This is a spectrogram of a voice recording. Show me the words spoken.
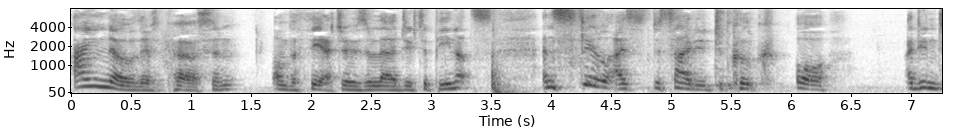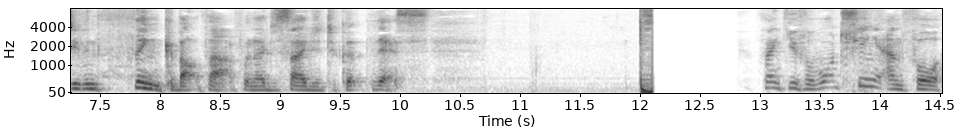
I know this person on the theatre who's allergic to peanuts, and still I decided to cook. Or I didn't even think about that when I decided to cook this. Thank you for watching and for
